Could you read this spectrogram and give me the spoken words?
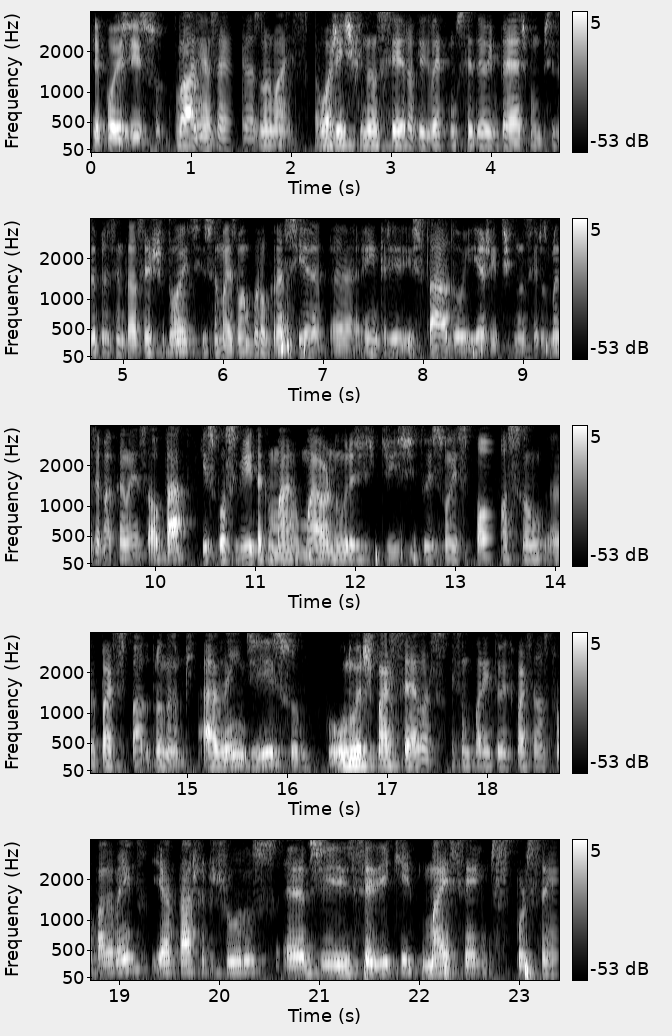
Depois disso, valem as regras normais. O agente financeiro, aquele que vai conceder o empréstimo, precisa apresentar as certidões. Isso é mais uma burocracia uh, entre Estado e agentes financeiros, mas é bacana ressaltar. Isso possibilita que o maior número de, de instituições possam uh, participar do Pronamp. Além disso, o número de parcelas são 48 parcelas por pagamento e a taxa de juros é de Selic mais 100%.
